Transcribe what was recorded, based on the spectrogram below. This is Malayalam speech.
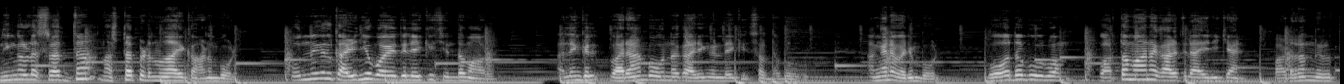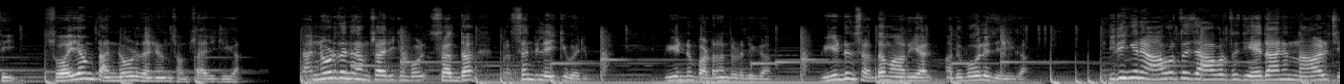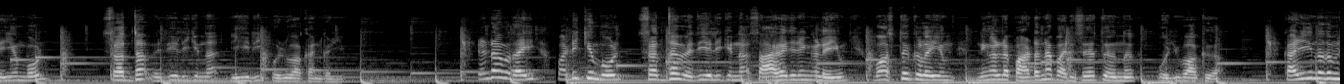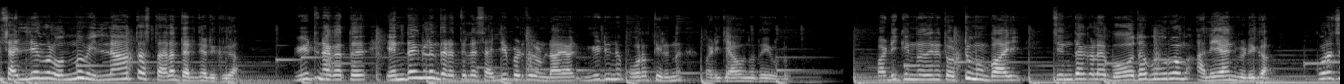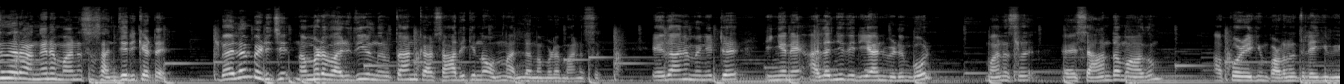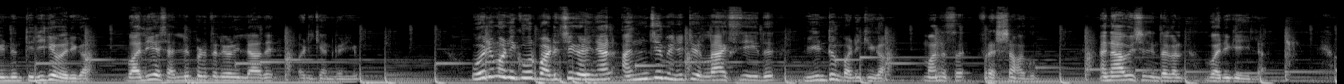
നിങ്ങളുടെ ശ്രദ്ധ നഷ്ടപ്പെടുന്നതായി കാണുമ്പോൾ ഒന്നുകിൽ കഴിഞ്ഞു പോയതിലേക്ക് ചിന്ത മാറും അല്ലെങ്കിൽ വരാൻ പോകുന്ന കാര്യങ്ങളിലേക്ക് ശ്രദ്ധ പോകും. അങ്ങനെ വരുമ്പോൾ ബോധപൂർവം വർത്തമാനകാലത്തിലായിരിക്കാൻ പഠനം നിർത്തി സ്വയം തന്നോട് തന്നെ ഒന്ന് സംസാരിക്കുക. തന്നോട് തന്നെ സംസാരിക്കുമ്പോൾ ശ്രദ്ധ പ്രസന്റിലേക്ക് വരും. വീണ്ടും പഠനം തുടരുക. വീണ്ടും ശ്രദ്ധ മാറിയാൽ അതുപോലെ ചെയ്യുക. ഇതിങ്ങനെ ആവർത്തിച്ച് ആവർത്തിച്ച് ഏതാനും നാൾ ചെയ്യുമ്പോൾ ശ്രദ്ധ വ്യതിചലിക്കുന്ന രീതി ഒഴിവാക്കാൻ കഴിയും. രണ്ടാമതായി പഠിക്കുമ്പോൾ ശ്രദ്ധ വ്യതിചലിക്കുന്ന സാഹചര്യങ്ങളെയും വസ്തുക്കളെയും നിങ്ങളുടെ പഠന പരിസരത്ത് നിന്ന് ഒഴിവാക്കുക. കഴിയുന്നതും ശല്യങ്ങളൊന്നുമില്ലാത്ത സ്ഥലം തിരഞ്ഞെടുക്കുക. വീട്ടിനകത്ത് എന്തെങ്കിലും തരത്തിലെ ശല്യപ്പെടുത്തൽ ഉണ്ടായാൽ വീടിന് പുറത്തിരുന്ന് പഠിക്കാവുന്നതേ ഉള്ളൂ. പഠിക്കുന്നതിന് തൊട്ടു മുമ്പായി ചിന്തകളെ ബോധപൂർവം അലയാൻ വിടുക. കുറച്ചുനേരം അങ്ങനെ മനസ്സ് സഞ്ചരിക്കട്ടെ. ബലം പിടിച്ച് നമ്മുടെ വരുതിയിൽ നിർത്താൻ സാധിക്കുന്ന ഒന്നല്ല നമ്മുടെ മനസ്സ്. ഏതാനും മിനിറ്റ് ഇങ്ങനെ അലഞ്ഞു തിരിയാൻ വിടുമ്പോൾ മനസ്സ് ശാന്തമാകും. അപ്പോഴേക്കും പഠനത്തിലേക്ക് വീണ്ടും തിരികെ വരിക. വലിയ ശല്യപ്പെടുത്തലുകളില്ലാതെ പഠിക്കാൻ കഴിയും. ഒരു മണിക്കൂർ പഠിച്ചു കഴിഞ്ഞാൽ അഞ്ച് മിനിറ്റ് റിലാക്സ് ചെയ്ത് വീണ്ടും പഠിക്കുക. മനസ്സ് ഫ്രഷ് ആകും അനാവശ്യ ചിന്തകൾ വരികയില്ല.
